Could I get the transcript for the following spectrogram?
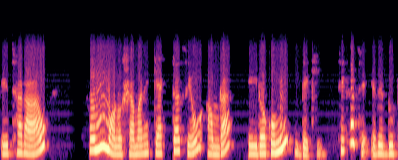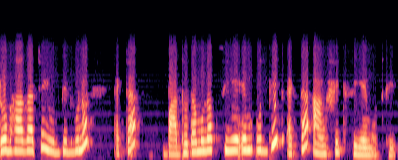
এছাড়াও ফণি মনসা মানে ক্যাকটাসেও আমরা এই রকমই দেখি। ঠিক আছে? এদের দুটো ভাগ আছে এই উদ্ভিদগুলোর। একটা বাধ্যতামূলক সিএএম উদ্ভিদ, একটা আংশিক সিএম উদ্ভিদ।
